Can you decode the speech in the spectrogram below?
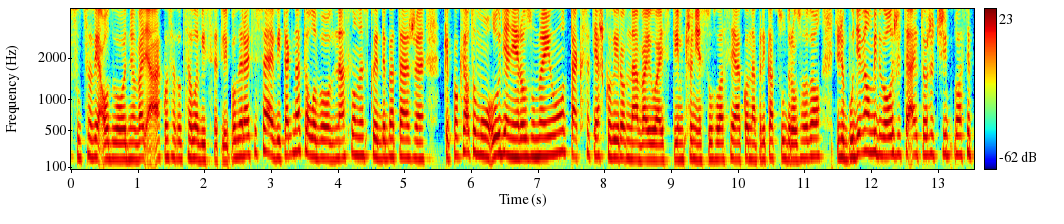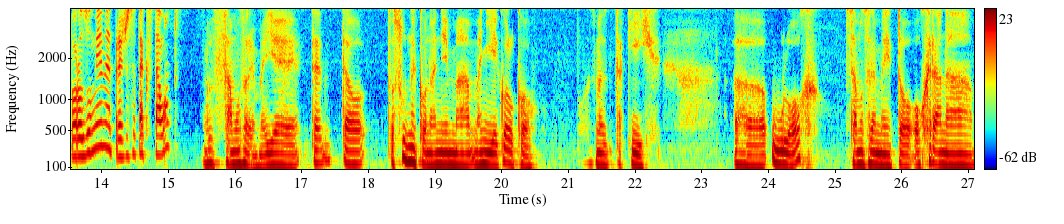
sudcovia odôvodňovať a ako sa to celé vysvetlí. Pozerajte sa aj vy tak na to, lebo na Slovensku je debata, že ke, pokiaľ tomu ľudia nerozumejú, tak sa ťažko vyrovnávajú aj s tým, čo nesúhlasia, ako napríklad súd rozhodol. Čiže bude veľmi dôležité aj to, že či vlastne porozumieme, prečo sa tak stalo? Samozrejme, je to, to súdne konanie má, má niekoľko povedzme, takých úloh. Samozrejme je to ochrana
